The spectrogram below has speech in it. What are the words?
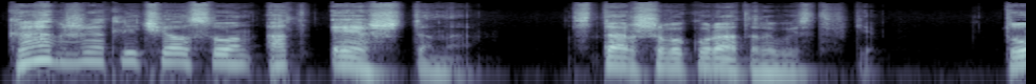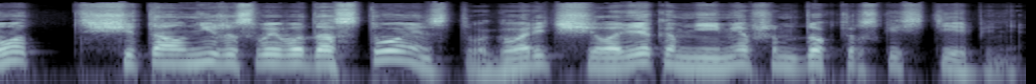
Как же отличался он от Эштона, старшего куратора выставки? Тот считал ниже своего достоинства говорить с человеком, не имевшим докторской степени.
